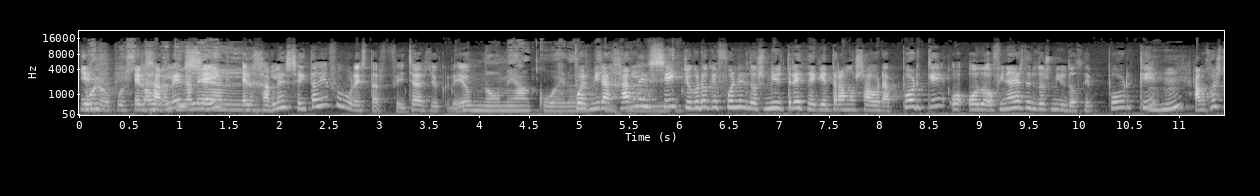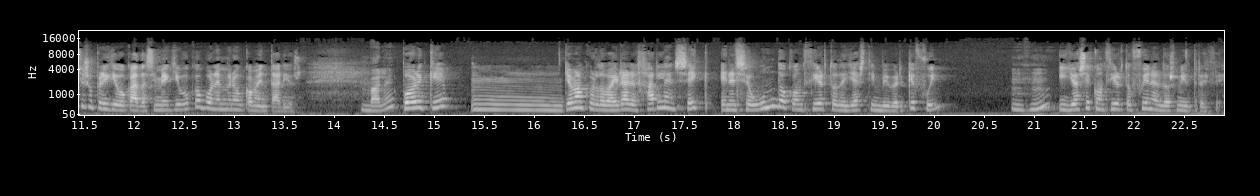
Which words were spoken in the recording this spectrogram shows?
Y el- Bueno, pues, el Paula, Harlem Shake, al- el Harlem Shake también fue por estas fechas, yo creo. No me acuerdo. Pues mira, Harlem. Shake yo creo que fue en el 2013 que entramos ahora, porque, o, o, o finales del 2012, porque, a lo mejor estoy súper equivocada, si me equivoco ponedmelo en comentarios, ¿Vale? porque mm, yo me acuerdo bailar el Harlem Shake en el segundo concierto de Justin Bieber que fui, y yo a ese concierto fui en el 2013.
